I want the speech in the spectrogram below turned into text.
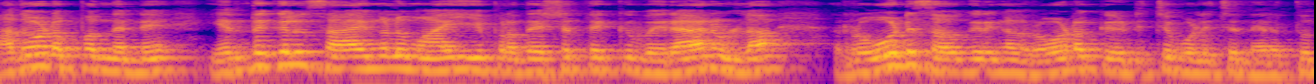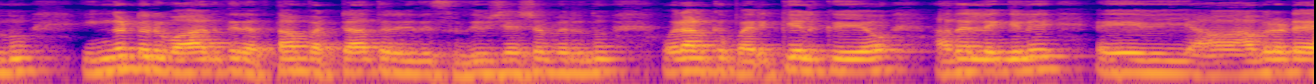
അതോടൊപ്പം തന്നെ എന്തെങ്കിലും സഹായങ്ങളുമായി ഈ പ്രദേശത്തേക്ക് വരാനുള്ള റോഡ് സൗകര്യങ്ങൾ റോഡൊക്കെ ഇടിച്ചു പൊളിച്ച് നിരത്തുന്നു. ഇങ്ങോട്ടൊരു വാഹനത്തിൽ എത്താൻ പറ്റാത്ത രീതി സ്ഥിതിവിശേഷം വരുന്നു. ഒരാൾക്ക് പരിക്കേൽക്കുകയോ അതല്ലെങ്കിൽ അവരുടെ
